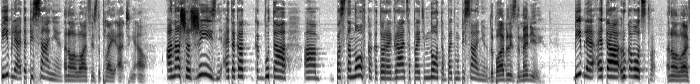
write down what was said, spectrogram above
Библия — это Писание, and our life is the play acting it out. а наша жизнь — это как, как будто а, постановка, которая играется по этим нотам, по этому Писанию. The Bible is the menu, Библия — это руководство. and our life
